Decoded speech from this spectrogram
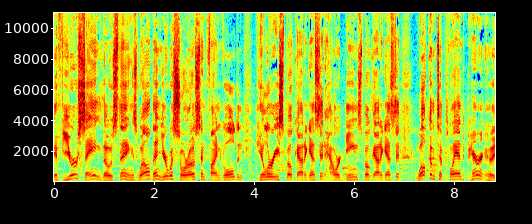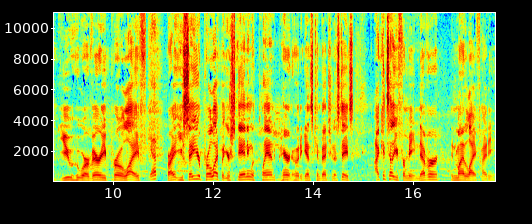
if you're saying those things, well, then you're with Soros and Feingold, and Hillary spoke out against it. Howard Dean spoke out against it. Welcome to Planned Parenthood, you who are very pro life. Yep. Right? You say you're pro life, but you're standing with Planned Parenthood against Convention of States. I can tell you for me, never in my life, Heidi,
